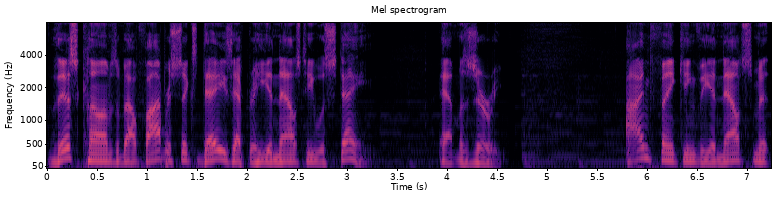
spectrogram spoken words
This comes about five or six days after he announced he was staying at Missouri. I'm thinking the announcement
